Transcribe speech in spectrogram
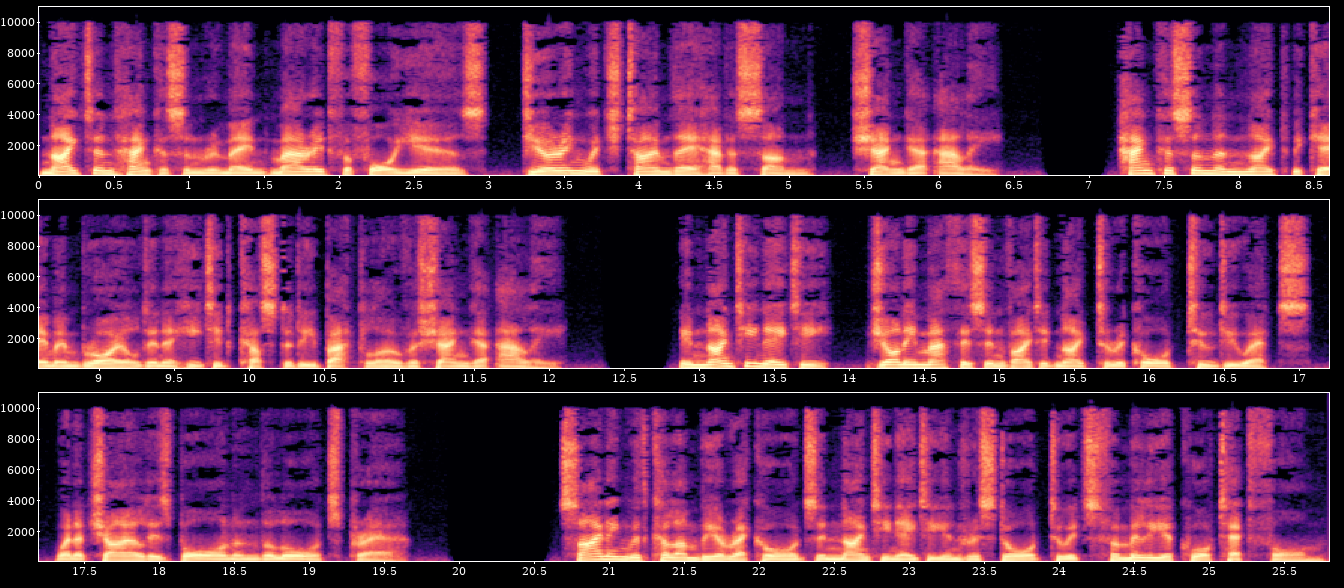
Knight and Hankerson remained married for four years, during which time they had a son, Shanga Ali. Hankerson and Knight became embroiled in a heated custody battle over Shanga Ali. In 1980, Johnny Mathis invited Knight to record two duets, When a Child is Born and The Lord's Prayer. Signing with Columbia Records in 1980 and restored to its familiar quartet form,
